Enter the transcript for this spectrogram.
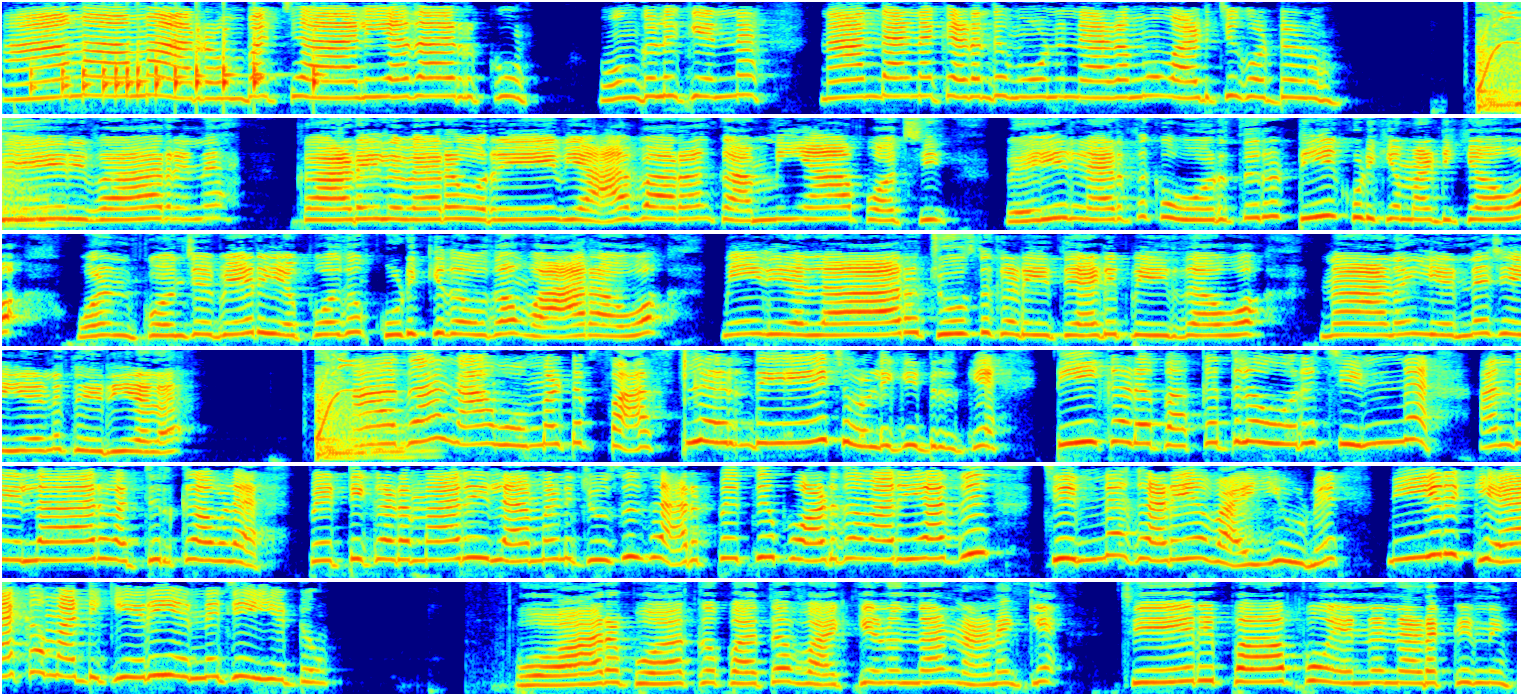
ஆமா ஆமா ரொம்ப ஜாலியா தான் இருக்கும். உங்களுக்கு என்ன? நான் தானே கிடந்து மூணு நேரமும் வடிச்சு கொட்டணும். சரி வாரேன்னு கடையில வேற ஒரே வியாபாரம் கம்மியா போச்சு. வெயில் நேரத்துக்கு ஒருத்தர் டீ குடிக்க மாட்டிக்காவோ? ஒன் கொஞ்சம் பேர் எப்போதும் குடிக்கிறதோ தான் வாராவோ? மீதி எல்லாரும் ஜூஸ் கடையை தேடி போயிருந்தாவோ? நானும் என்ன செய்யன்னு தெரியல. அதான் நான் ஃபர்ஸ்ட்ல இருந்தே சொல்லிக்கிட்டு இருக்கேன். டீ கடை பக்கத்துல ஒரு சின்ன அந்த எல்லாரும் வச்சிருக்காவல பெட்டி கடை மாதிரி லெமன் ஜூஸ் சர்பத்து போடுற மாதிரியாவது சின்ன கடைய வையுன்னு நீரு கேட்க மாட்டேங்கிறி என்ன செய்யட்டும்? போற போக்க பார்த்தா வைக்கணும் தான் நினைக்கேன். சரி பாப்போம் என்ன நடக்குன்னு.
